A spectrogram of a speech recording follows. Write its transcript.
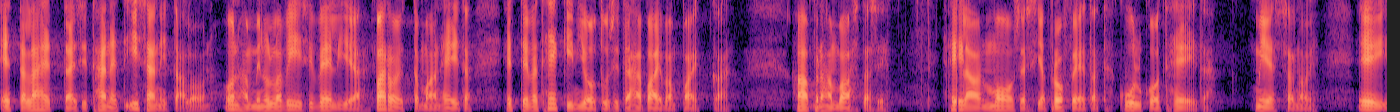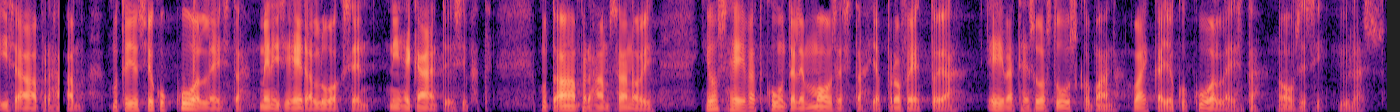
että lähettäisit hänet isäni taloon. Onhan minulla viisi veljeä varoittamaan heitä, etteivät hekin joutuisi tähän vaivan paikkaan. Abraham vastasi, heillä on Mooses ja profeetat, kuulkoot heitä. Mies sanoi, ei, isä Abraham, mutta jos joku kuolleista menisi heidän luokseen, niin he kääntyisivät. Mutta Abraham sanoi, jos he eivät kuuntele Moosesta ja profeettoja, eivät he suostu uskomaan, vaikka joku kuolleista nousisi ylös.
